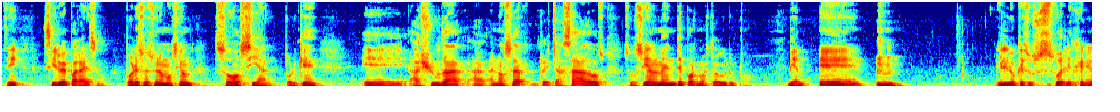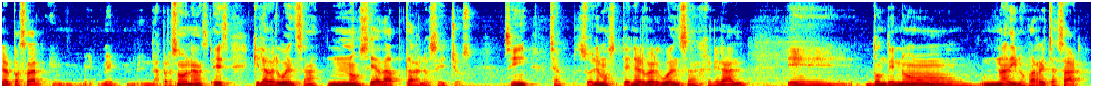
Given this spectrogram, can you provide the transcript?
¿Sí? Sirve para eso. Por eso es una emoción social, porque eh, ayuda a, no ser rechazados socialmente por nuestro grupo. Bien, eh, Y lo que suele generar pasar en, las personas es que la vergüenza no se adapta a los hechos. ¿sí? O sea, solemos tener vergüenza en general eh, donde no nadie nos va a rechazar.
